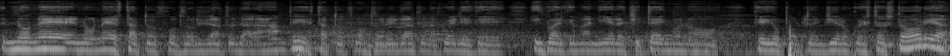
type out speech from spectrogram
non è, non è, stato sponsorizzato dall'AMPI, è stato sponsorizzato da quelli che in qualche maniera ci tengono che io porto in giro questa storia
